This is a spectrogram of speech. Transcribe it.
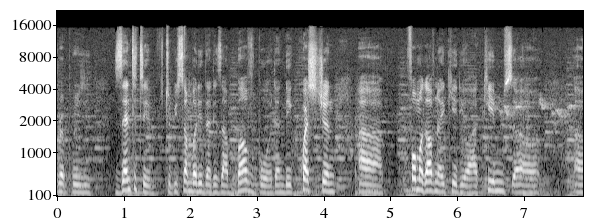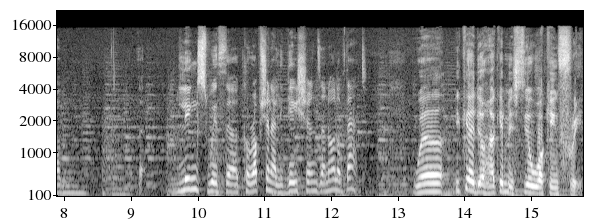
representative to be somebody that is above board and they question uh, former Governor Ikedi Ohakim's uh, um, links with uh, corruption allegations and all of that? Well, Ikedi Ohakim is still working free.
